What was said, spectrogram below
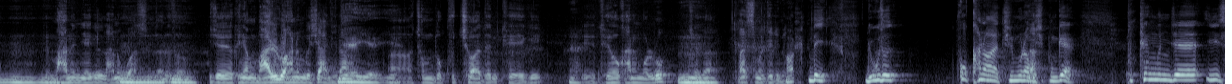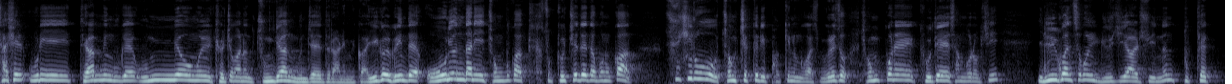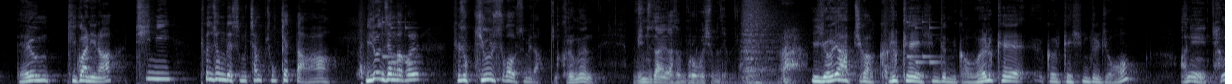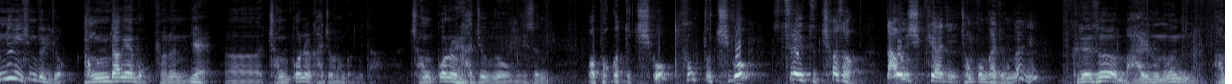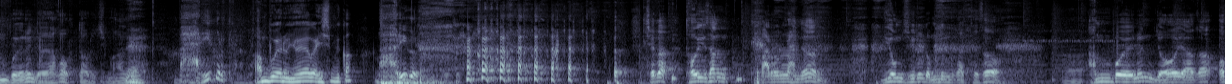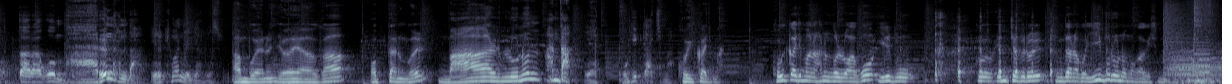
많은 얘기를 나누고 왔습니다. 그래서 이제 그냥 말로 하는 것이 아니라 예, 예, 예. 아, 좀 더 구체화된 계획이 이 되어 가는 걸로 제가 말씀을 드립니다. 아, 근데 이- 여기서 꼭 하나 질문하고 싶은 게 북핵 문제 이 사실 우리 대한민국의 운명을 결정하는 중대한 문제들 아닙니까? 이걸 그런데 5년 단위 정부가 계속 교체되다 보니까 수시로 정책들이 바뀌는 것 같습니다. 그래서 정권의 교대에 상관없이 일관성을 유지할 수 있는 북핵 대응 기관이나 팀이 편성됐으면 참 좋겠다. 이런 생각을 계속 지울 수가 없습니다. 그러면 민주당에 가서 물어보시면 됩니다. 이 여야 합치가 그렇게 힘듭니까? 왜 이렇게 그렇게 힘들죠? 아니 당연히 힘들죠. 정당의 목표는 예. 어, 정권을 가져오는 겁니다. 정권을 가지고 오기 위해서는 어퍼컷도 치고 훅도 치고 스트레이트 쳐서 다운 시켜야지 정권 가져오는 거 아니에요? 그래서 말로는 안보에는 여야가 없다 그러지만 네. 말이 그렇다는 거죠. 안보에는 여야가 있습니까? 말이 그렇다는 거죠. 제가 더 이상 발언을 하면 위험수위를 넘는 것 같아서 어, 안보에는 여야가 없다라고 말은 한다 이렇게만 얘기하겠습니다. 안보에는 여야가 없다는 걸 말로는 한다. 예, 거기까지만. 거기까지만. 거기까지만 하는 걸로 하고 일부 그 인터뷰를 중단하고 2부로 넘어가겠습니다.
